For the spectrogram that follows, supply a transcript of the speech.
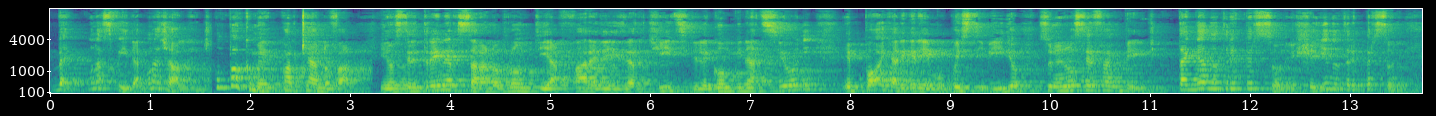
Beh, una sfida, una challenge. Un po' come qualche anno fa. I nostri trainer saranno pronti a fare degli esercizi, delle combinazioni e poi caricheremo questi video sulle nostre fanpage, taggando tre persone, scegliendo tre persone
